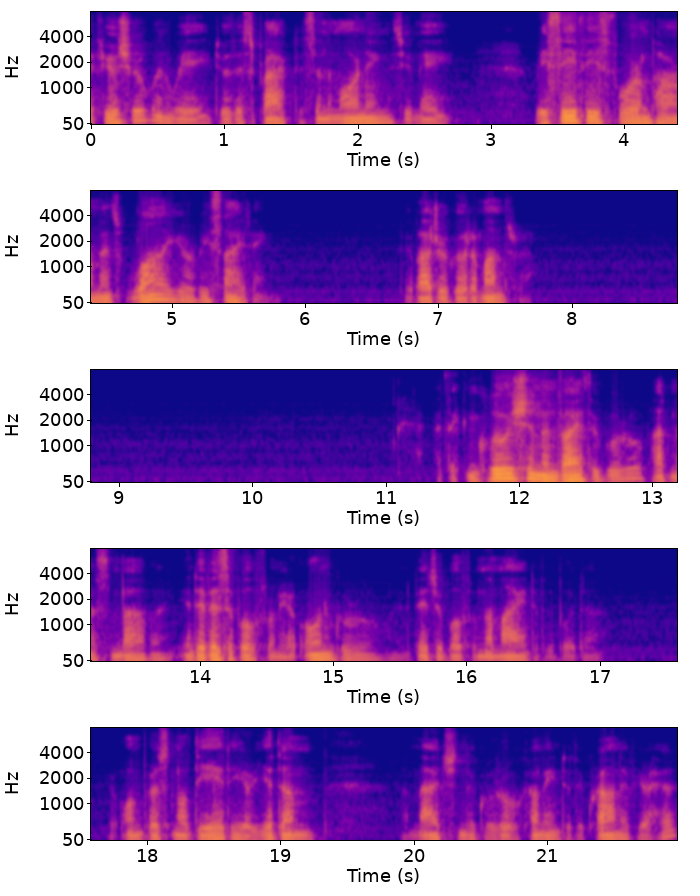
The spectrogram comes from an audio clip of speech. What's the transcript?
the future, when we do this practice in the mornings, you may receive these four empowerments while you're reciting the Vajraguru mantra. At the conclusion, invite the Guru, Padmasambhava, indivisible from your own Guru, invisible from the mind of the Buddha, your own personal deity or yidam. Imagine the Guru coming to the crown of your head,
